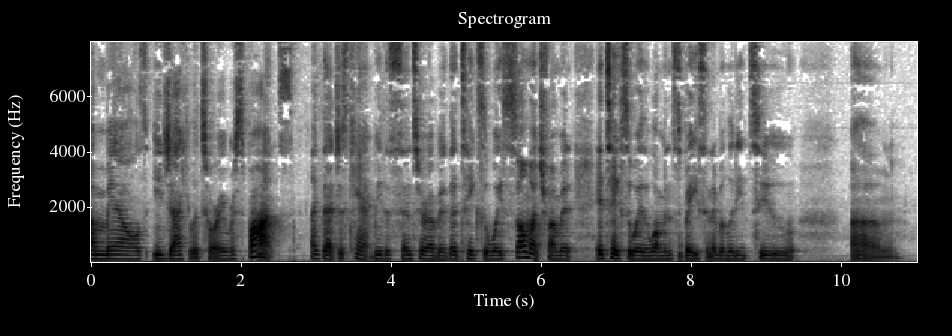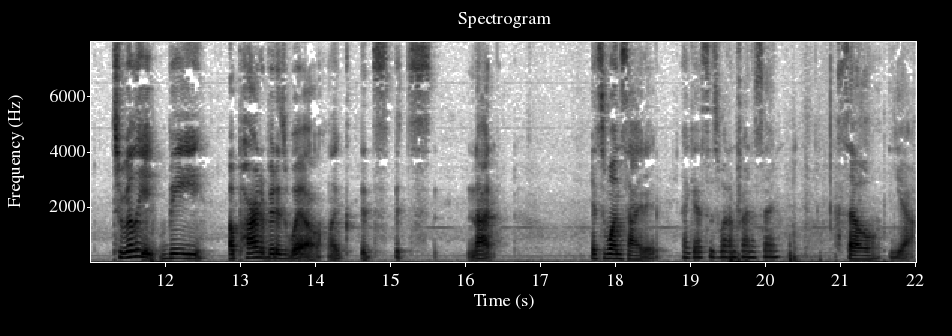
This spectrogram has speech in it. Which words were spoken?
a male's ejaculatory response. Like that just can't be the center of it. That takes away so much from it. It takes away the woman's space and ability to um to really be a part of it as well. Like it's it's not it's one-sided i guess is what i'm trying to say. So yeah.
